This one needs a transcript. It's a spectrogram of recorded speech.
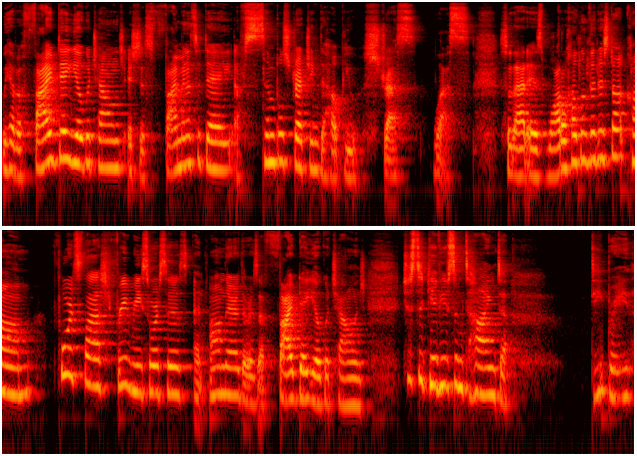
We have a five day yoga challenge. It's just five minutes a day of simple stretching to help you stress less. So that is waddlehealthandfitness.com forward slash free resources. And on there, there is a five day yoga challenge just to give you some time to deep breathe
